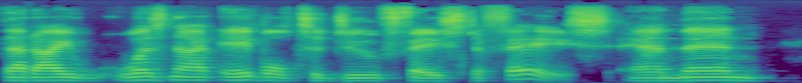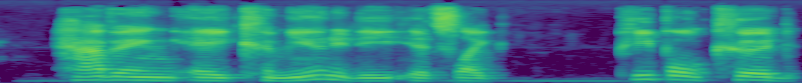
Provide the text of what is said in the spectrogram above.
that I was not able to do face to face. And then having a community, it's like people could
